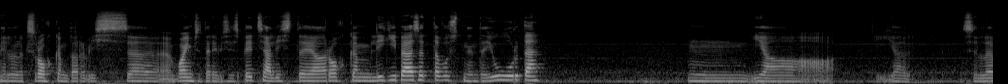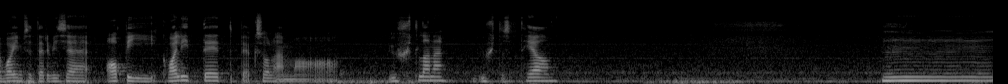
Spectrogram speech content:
meil oleks rohkem tarvis äh, vaimse tervise spetsialiste ja rohkem ligipääsetavust nende juurde. Mm, ja, ja selle vaimse tervise abi kvaliteet peaks olema ühtlane, ühtlaselt hea mm,.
